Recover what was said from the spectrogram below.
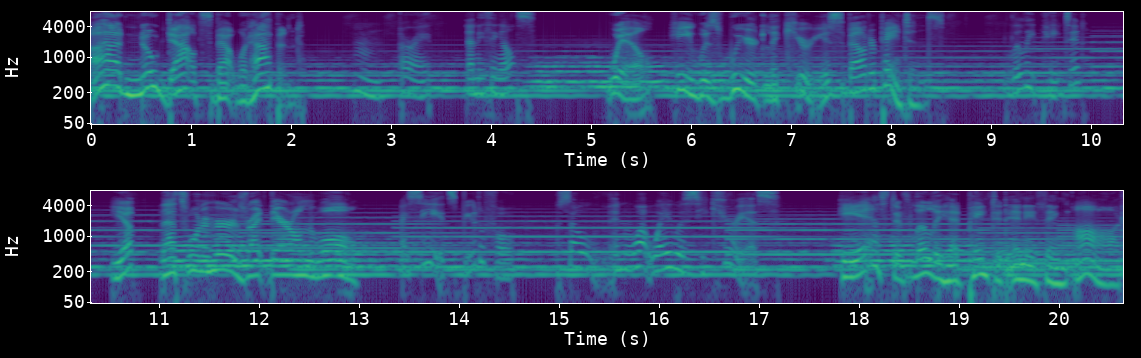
I had no doubts about what happened. Hmm, all right. Anything else? Well, he was weirdly curious about her paintings. Lily painted? Yep, that's one of hers right there on the wall. I see, it's beautiful. So, in what way was he curious? He asked if Lily had painted anything odd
